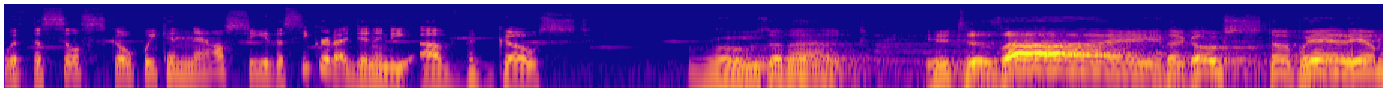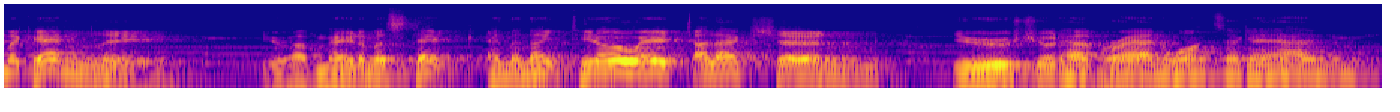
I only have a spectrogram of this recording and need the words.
With the Silph Scope, we can now see the secret identity of the ghost. Roosevelt, it is I, the ghost of William McKinley. You have made a mistake in the 1908 election. You should have ran once again,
